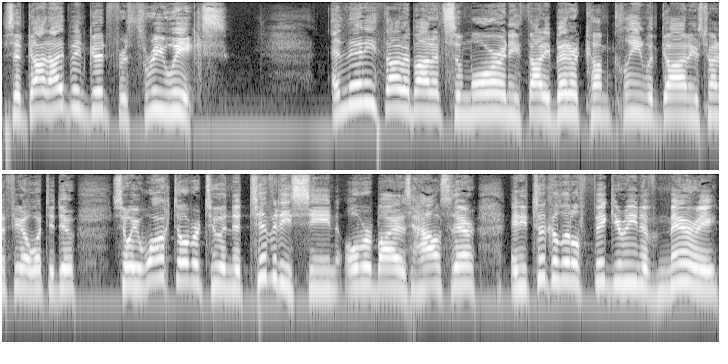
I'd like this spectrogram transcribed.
He said, God, I've been good for three weeks. And then he thought about it some more and he thought he better come clean with God and he was trying to figure out what to do. So he walked over to a nativity scene over by his house there and he took a little figurine of Mary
